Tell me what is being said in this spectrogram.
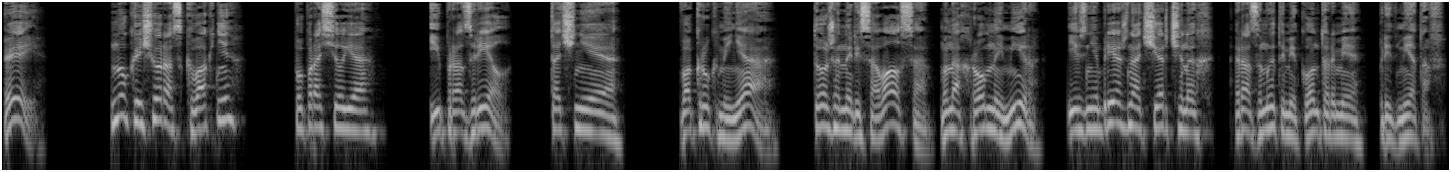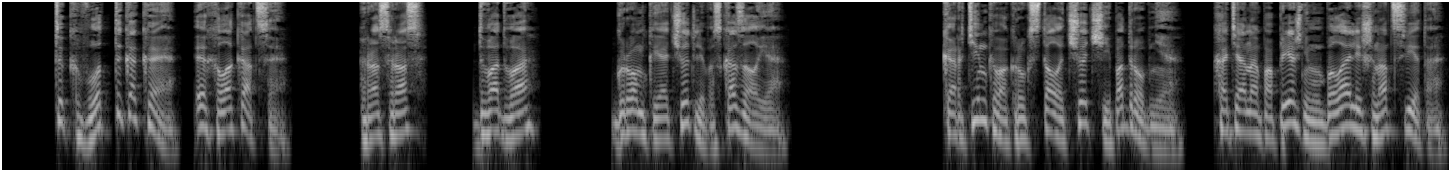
«Эй, ну-ка еще раз квакни», — попросил я. И прозрел. Точнее, вокруг меня тоже нарисовался монохромный мир из небрежно очерченных размытыми контурами предметов. Так вот ты какая эхолокация. Раз-раз, два-два, громко и отчетливо сказал я. Картинка вокруг стала четче и подробнее, хотя она по-прежнему была лишена цвета,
